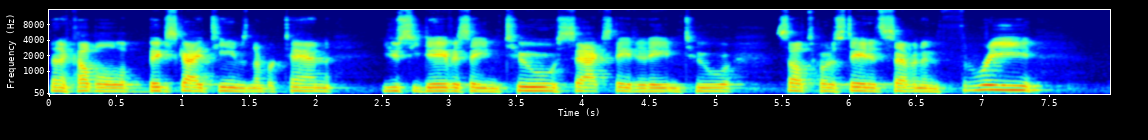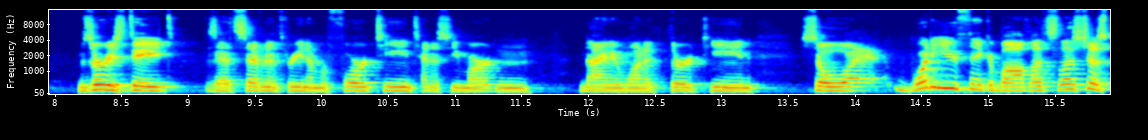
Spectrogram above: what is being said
Then a couple of Big Sky teams. Number ten, UC Davis eight and two. Sac State at eight and two. South Dakota State at seven and three. Missouri State is at seven and three, number 14. Tennessee Martin nine and one at 13. So, uh, what do you think about? Let's let's just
